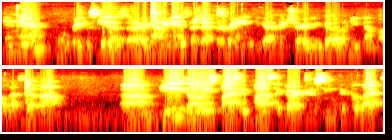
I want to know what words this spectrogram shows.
in there will breed mosquitoes. So every now and again, especially after the rain, you got to make sure you go and you dump all that stuff out. Um, these, all these plastic pots that gardeners seem to collect,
